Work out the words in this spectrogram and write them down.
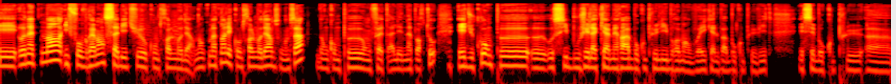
Et honnêtement, il faut vraiment s'habituer aux contrôles modernes. Donc maintenant, les contrôles modernes sont comme ça. Donc on peut en fait aller n'importe où. Et du coup, on peut euh, aussi bouger la caméra beaucoup plus librement. Vous voyez qu'elle va beaucoup plus vite. Et c'est beaucoup plus euh,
